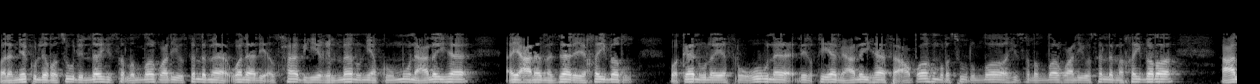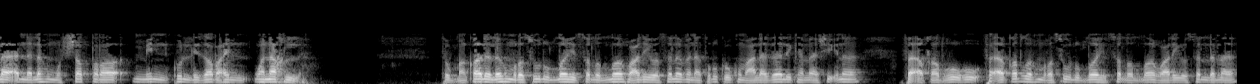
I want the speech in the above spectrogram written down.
ولم يكن لرسول الله صلى الله عليه وسلم ولا لأصحابه غلمان يقومون عليها أي على مزارع خيبر وكانوا لا يفرغون للقيام عليها فأعطاهم رسول الله صلى الله عليه وسلم خيبر على أن لهم الشطر من كل زرع ونخل. ثم قال لهم رسول الله صلى الله عليه وسلم نترككم على ذلك ما شئنا. فأقروه فأقرهم رسول الله صلى الله عليه وسلم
